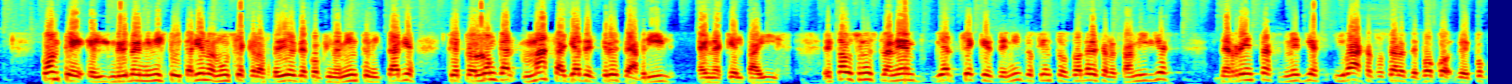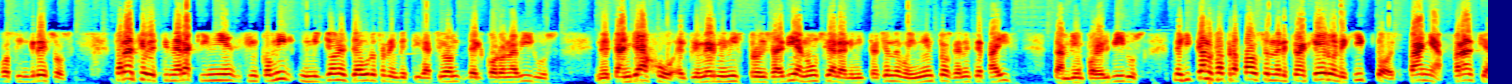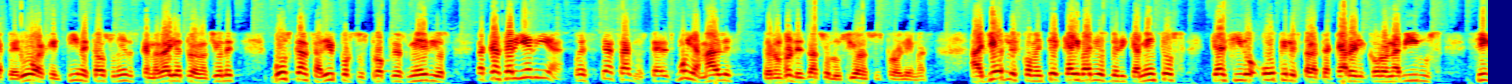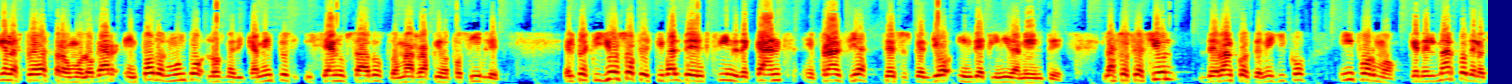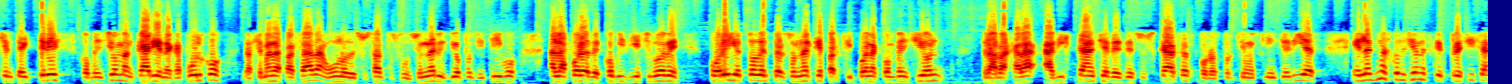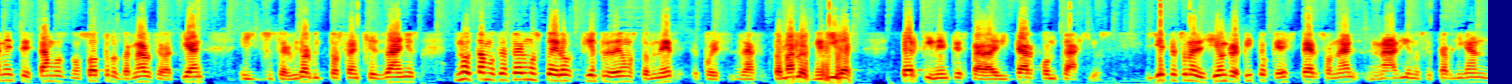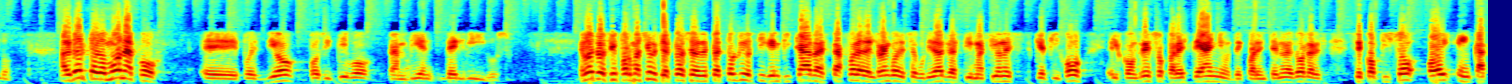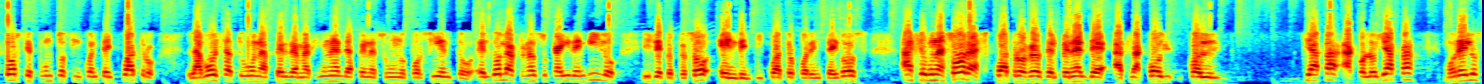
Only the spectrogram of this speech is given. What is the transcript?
Conte, el primer ministro italiano, anuncia que las medidas de confinamiento en Italia se prolongan más allá del 3 de abril en aquel país. Estados Unidos planea enviar cheques de 1.200 dólares a las familias de rentas medias y bajas, o sea, las de, poco, de pocos ingresos. Francia destinará 5 mil millones de euros a la investigación del coronavirus. Netanyahu, el primer ministro israelí, anuncia la limitación de movimientos en ese país también por el virus. Mexicanos atrapados en el extranjero, en Egipto, España, Francia, Perú, Argentina, Estados Unidos, Canadá y otras naciones, buscan salir por sus propios medios. La Cancillería, pues ya saben ustedes, muy amables, pero no les da solución a sus problemas. Ayer les comenté que hay varios medicamentos que han sido útiles para atacar el coronavirus. Siguen las pruebas para homologar en todo el mundo los medicamentos y sean usados lo más rápido posible. El prestigioso Festival de Cine de Cannes en Francia se suspendió indefinidamente. La Asociación de Bancos de México informó que en el marco de la 83 Convención Bancaria en Acapulco, la semana pasada, uno de sus altos funcionarios dio positivo a la prueba de COVID-19. Por ello, todo el personal que participó en la convención trabajará a distancia desde sus casas por los próximos 15 días, en las mismas condiciones que precisamente estamos nosotros, Bernardo Sebastián y su servidor Víctor Sánchez Baños. No estamos enfermos, pero siempre debemos pues, las, tomar las medidas pertinentes para evitar contagios. Y esta es una decisión, repito, que es personal, nadie nos está obligando. Alberto de Mónaco, eh, pues dio positivo también del virus. En otras informaciones, el precio del petróleo sigue en picada, está fuera del rango de seguridad de estimaciones que fijó el Congreso para este año de 49 dólares. Se cotizó hoy en 14.54. La bolsa tuvo una pérdida marginal de apenas un 1%. El dólar frenó su caída en vilo y se cotizó en 24.42. Hace unas horas, cuatro reos del penal de Atlacol, Coloyapa, Morelos,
